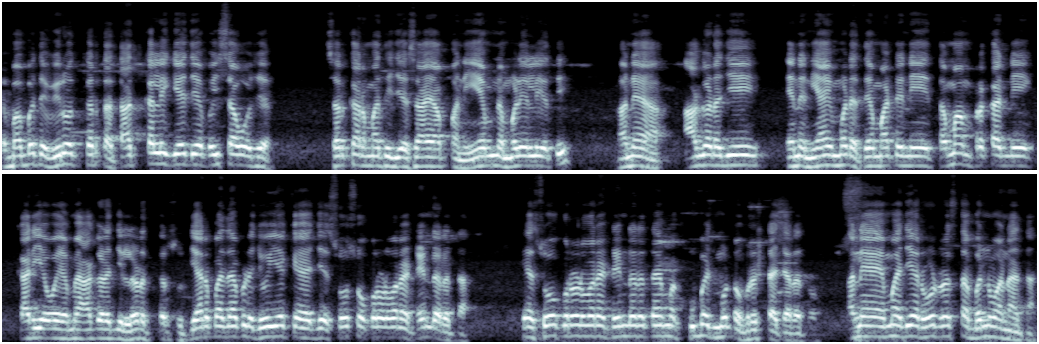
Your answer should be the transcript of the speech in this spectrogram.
એ બાબતે વિરોધ કરતા તાત્કાલિક એ જે પૈસાઓ છે સરકારમાંથી જે સહાય આપવાની એ એમને મળેલી હતી. અને આગળ હજી એને ન્યાય મળે તે માટેની તમામ પ્રકારની કાર્યવાહી અમે આગળ હજી લડત કરશું. ત્યારબાદ આપણે જોઈએ કે જે સો સો કરોડવાળા ટેન્ડર હતા. એ સો કરોડવાળા ટેન્ડર હતા, એમાં ખૂબ જ મોટો ભ્રષ્ટાચાર હતો. અને એમાં જે રોડ રસ્તા બનવાના હતા,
